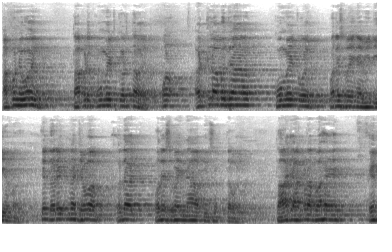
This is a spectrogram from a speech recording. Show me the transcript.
આપણને હોય તો આપણે કોમેન્ટ કરતા હોય. પણ આટલા બધા કોમેન્ટ હોય પરેશભાઈના વિડીયામાં કે દરેકના જવાબ કદાચ પરેશભાઈ ના આપી શકતા હોય. તો આજ આપણા પાસે એક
